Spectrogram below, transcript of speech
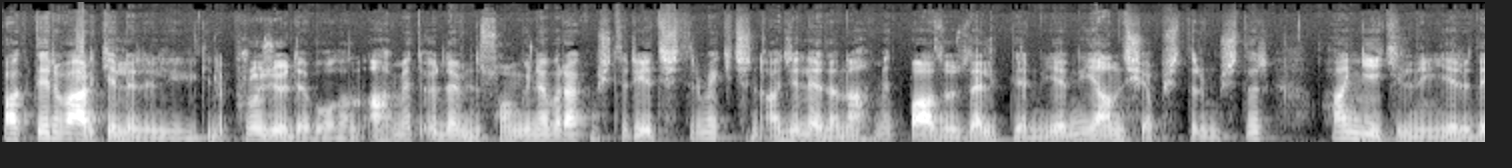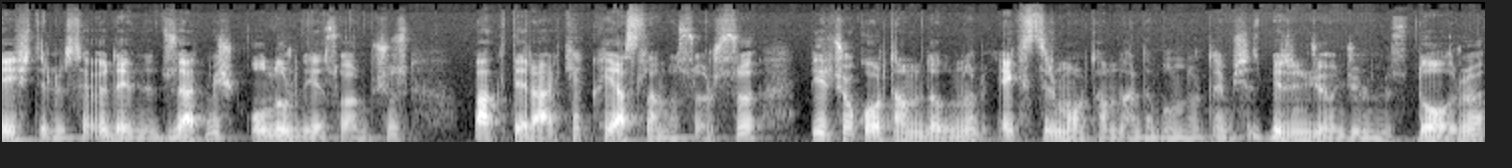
Bakteri ve arkeleriyle ilgili proje ödevi olan Ahmet ödevini son güne bırakmıştır. Yetiştirmek için acele eden Ahmet bazı özelliklerin yerini yanlış yapıştırmıştır. Hangi ikilinin yeri değiştirilirse ödevini düzeltmiş olur diye sormuşuz. Bakteri arke kıyaslama sorusu. Birçok ortamda bulunur, ekstrem ortamlarda bulunur demişiz. Birinci öncülümüz doğru.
